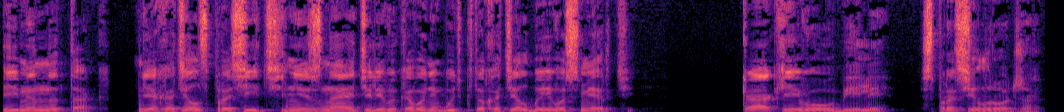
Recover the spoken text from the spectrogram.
«Именно так. Я хотел спросить, не знаете ли вы кого-нибудь, кто хотел бы его смерти?» «Как его убили?» — спросил Роджер.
